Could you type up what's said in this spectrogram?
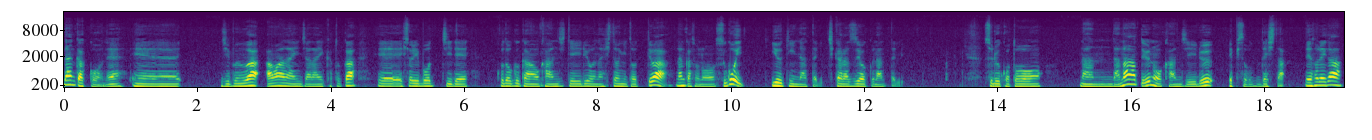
なんかこうね、えー、自分は合わないんじゃないかとか、えー、一人ぼっちで孤独感を感じているような人にとっては、なんかその、すごい勇気になったり、力強くなったりすることなんだなというのを感じるエピソードでした。で、それが、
